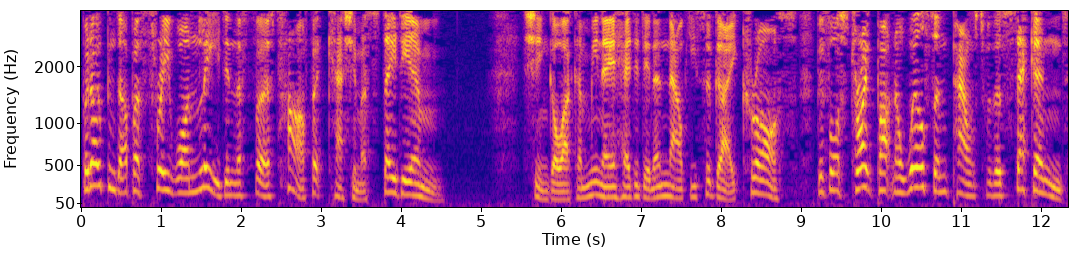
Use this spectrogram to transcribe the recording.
but opened up a 3-1 lead in the first half at Kashima Stadium. Shingo Akamine headed in a Naoki Sugai cross, before strike partner Wilson pounced for the second,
